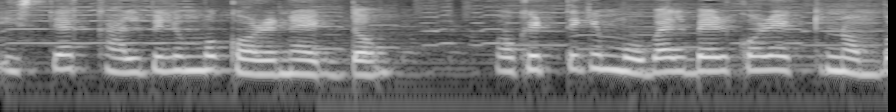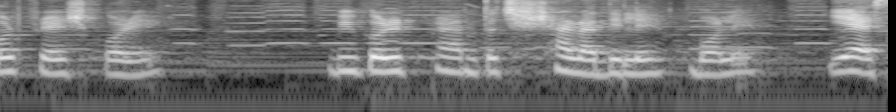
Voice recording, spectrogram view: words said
ইস্তিয়াক কাল বিলম্ব করে না একদম। পকেট থেকে মোবাইল বের করে একটা নম্বর প্রেস করে। বিপরীত প্রান্ত সাড়া দিলে বলে, ইয়েস,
